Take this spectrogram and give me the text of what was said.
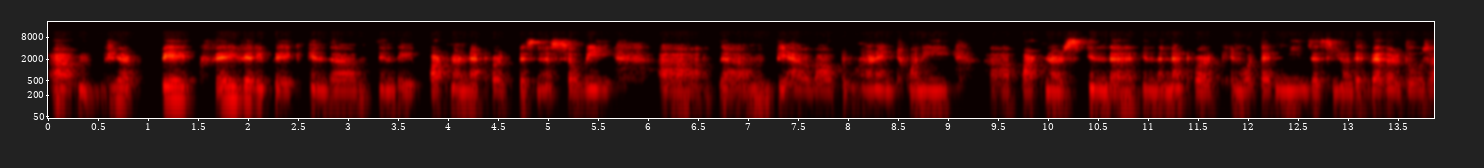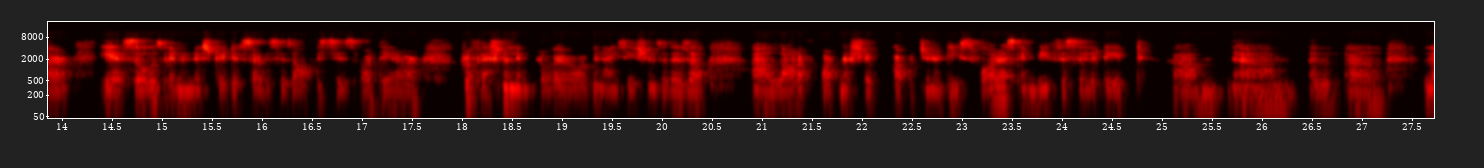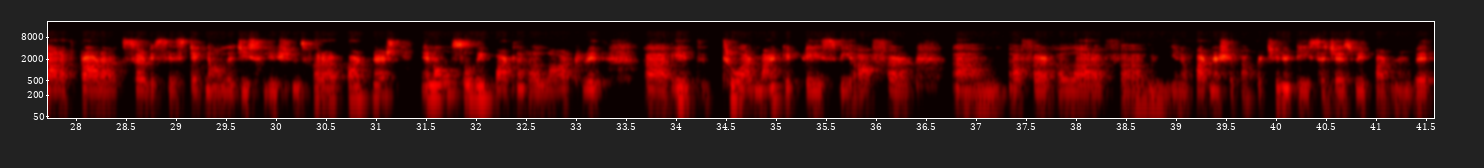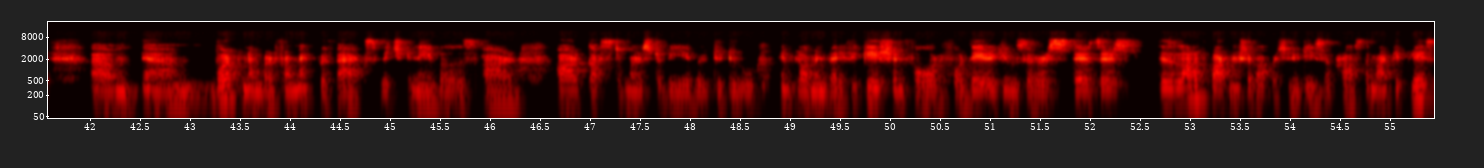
um, we are big, very very big in the in the partner network business. So we uh, um, we have about 220 uh, partners in the in the network. And what that means is you know that whether those are asos administrative services offices or they are professional employer organizations so there's a, a lot of partnership opportunities for us and we facilitate um, um, a, a, lot of products, services, technology solutions for our partners. And also, we partner a lot with uh, it through our marketplace. We offer um, offer a lot of um, you know partnership opportunities, such as we partner with um, um, Work Number from Equifax, which enables our our customers to be able to do employment verification for for their users. There's there's there's a lot of partnership opportunities across the marketplace.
